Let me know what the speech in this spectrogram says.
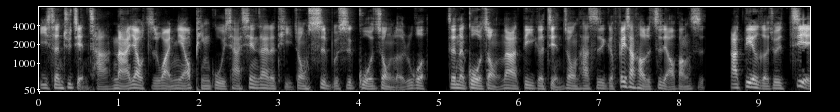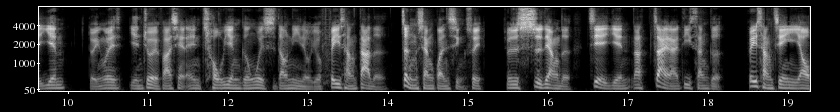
医生去检查拿药之外，你也要评估一下现在的体重是不是过重了。如果真的过重，那第一个减重它是一个非常好的治疗方式。那第二个就是戒烟，对，因为研究也发现，哎，抽烟跟胃食道逆流有非常大的正相关性，所以就是适量的戒烟。那再来第三个，非常建议要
